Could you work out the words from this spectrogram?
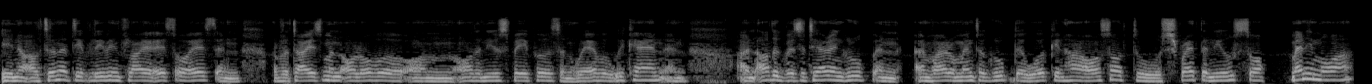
you know, alternative living flyer SOS and advertisement all over on all the newspapers and wherever we can and another vegetarian group and environmental group they're working hard also to spread the news so many more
